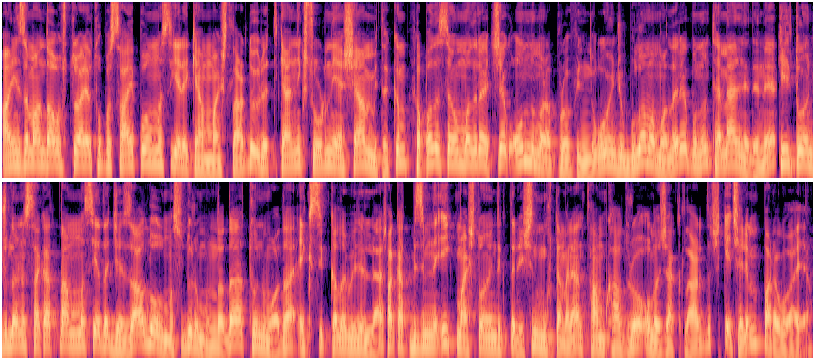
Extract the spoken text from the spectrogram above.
Aynı zamanda Avustralya topa sahip olması gereken maçlarda üretkenlik sorunu yaşayan bir takım. Kapalı savunmaları açacak 10 numara profilinde oyuncu bulamamaları bunun temel nedeni. Kilit oyuncuların sakatlanması ya da cezalı olması durumunda da turnuvada eksik kalabilirler. Fakat bizimle ilk maçta oynadıkları için muhtemelen tam kadro olacaklardır. Geçelim Paraguay'a.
